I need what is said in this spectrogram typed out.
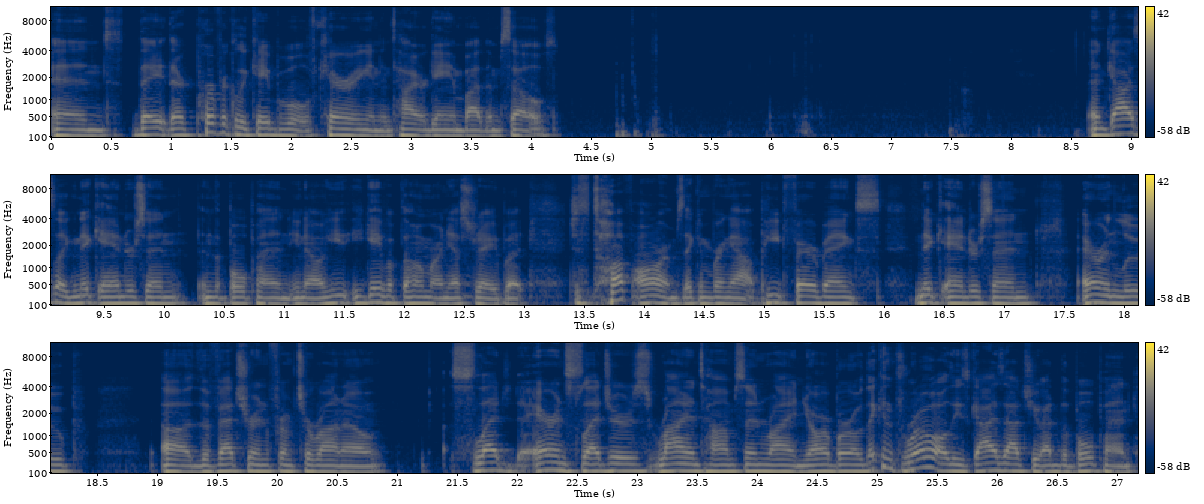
and they they're perfectly capable of carrying an entire game by themselves. And guys like Nick Anderson in the bullpen, you know, he, he gave up the home run yesterday, but just tough arms they can bring out. Pete Fairbanks, Nick Anderson, Aaron Loup, uh, the veteran from Toronto, Sledge, Aaron Slegers, Ryan Thompson, Ryan Yarbrough. They can throw all these guys at you out of the bullpen.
